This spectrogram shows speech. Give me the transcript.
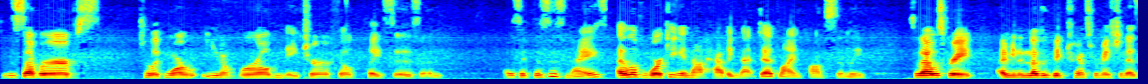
to the suburbs, to like more, you know, rural, nature-filled places, and I was like, this is nice. I love working and not having that deadline constantly. So that was great. I mean, another big transformation is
